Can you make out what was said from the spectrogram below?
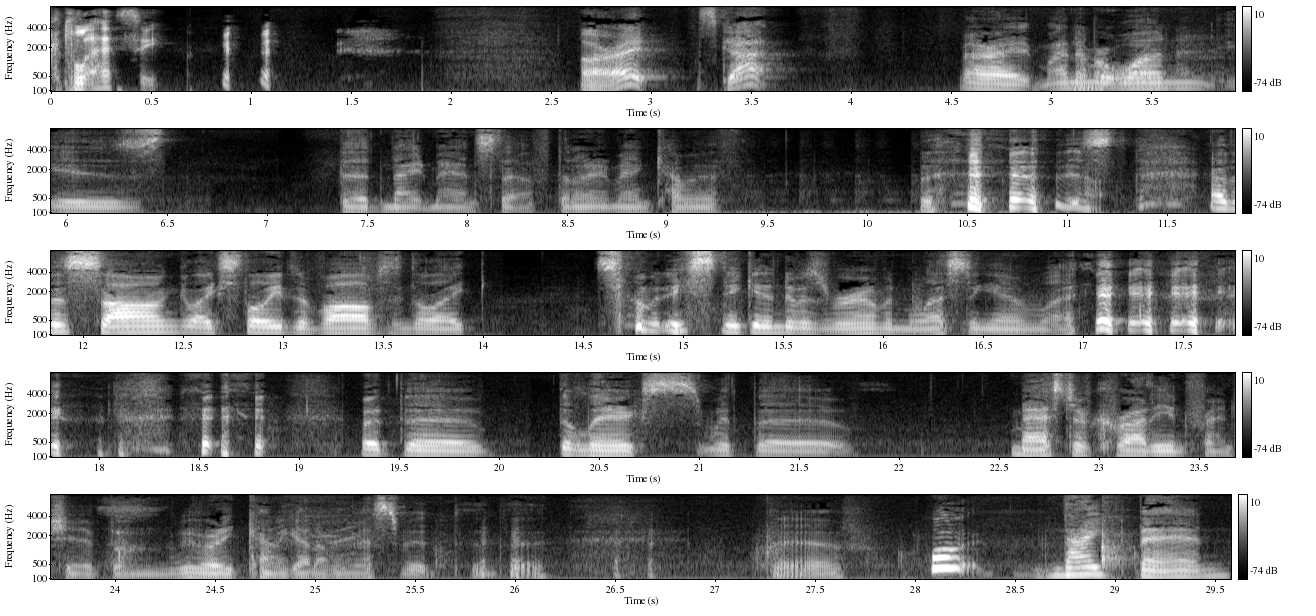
Classy. All right, Scott. All right, my number, Number one. one. is the Nightman stuff. The Nightman cometh. this how this song like slowly devolves into like somebody sneaking into his room and molesting him. Like, but the the lyrics with the master of karate and friendship, and we've already kind of got over the rest of it. The, the what Nightman,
